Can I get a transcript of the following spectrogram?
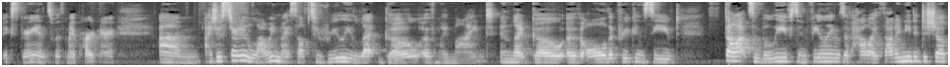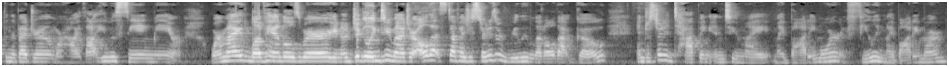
experience with my partner. Um, I just started allowing myself to really let go of my mind and let go of all the preconceived thoughts and beliefs and feelings of how I thought I needed to show up in the bedroom or how I thought he was seeing me or where my love handles were, you know, jiggling too much or all that stuff. I just started to really let all that go and just started tapping into my my body more and feeling my body more.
